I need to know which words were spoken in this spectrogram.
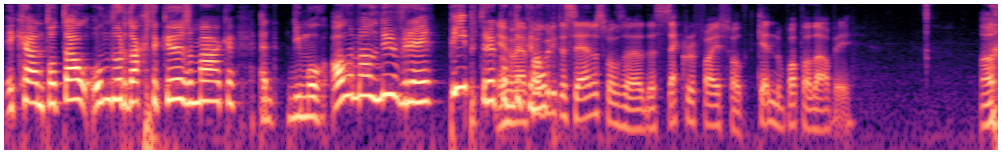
ik ga een totaal ondoordachte keuze maken. En die mogen allemaal nu vrij. Piep, druk Een op van de mijn knop. favoriete scènes was eh, de sacrifice van Ken Watanabe. Oh.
